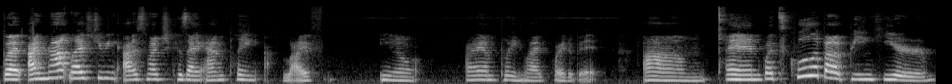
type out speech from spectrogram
But I'm not live streaming as much because I am playing live, you know, I am playing live quite a bit. Um, and what's cool about being here,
